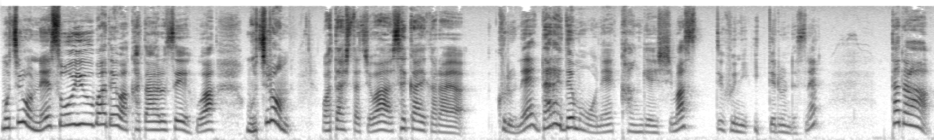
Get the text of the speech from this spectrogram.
もちろんね、そういう場ではカタール政府は、もちろん私たちは世界から来るね、誰でもをね、歓迎しますっていうふうに言ってるんですね。ただ、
